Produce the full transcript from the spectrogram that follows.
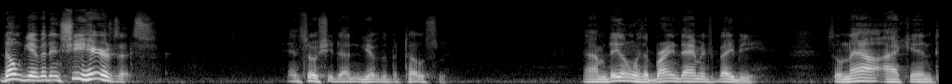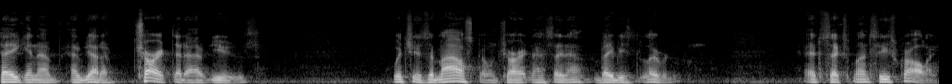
Don't give it. And she hears us. And so she doesn't give the Pitocin. Now I'm dealing with a brain damaged baby. So now I can take, and I've, I've got a chart that I use, which is a milestone chart. And I say, Now the baby's delivered. At six months, he's crawling.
